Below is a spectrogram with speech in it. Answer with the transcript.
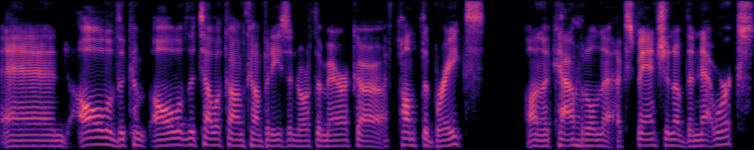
and all of the com- all of the telecom companies in North America have pumped the brakes on the capital net expansion of the networks,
